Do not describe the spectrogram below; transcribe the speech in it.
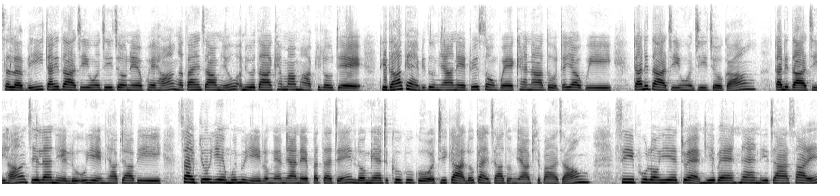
ဆက်လက်ပြီးတိုင်းဒေသကြီးဝန်ကြီးချုပ်နဲ့အဖွဲ့ဟာငတိုင်းကျောင်းမြို့အမျိုးသားခမ်းမမှာပြုလုပ်တဲ့ဒေသခံပြည်သူများနဲ့တွေ့ဆုံပွဲခမ်းနားသို့တက်ရောက်ပြီးတိုင်းဒေသကြီးဝန်ကြီးချုပ်ကတိုင်းဒေသကြီးဟာကျေးလက်နေလူဦးရေများပြားပြီးစိုက်ပျိုးရေးမွေးမြူရေးလုပ်ငန်းများနဲ့ပတ်သက်တဲ့လုပ်ငန်းတစ်ခုခုကိုအဓိကလုပ်ကင်ကြသူများဖြစ်ပါကြောင်းစီဖူလုံရေးအတွက်မြေပန်းနှံနေကြစတဲ့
